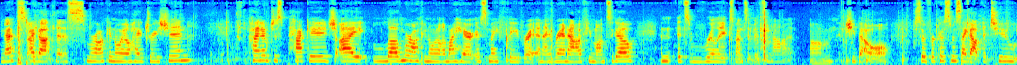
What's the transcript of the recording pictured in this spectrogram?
Next, I got this Moroccanoil Hydration kind of just package. I love Moroccan oil in my hair. It's my favorite and I ran out a few months ago and it's really expensive. It's not um, cheap at all. So for Christmas I got the two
